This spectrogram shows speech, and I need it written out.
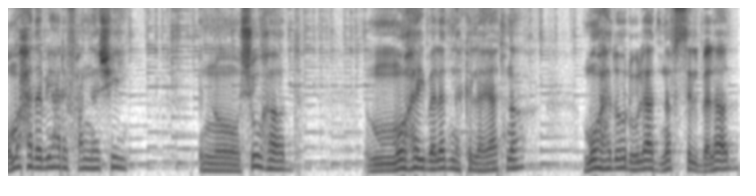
وما حدا بيعرف عنها شي. إنه شو هاد؟ مو هي بلدنا كلياتنا؟ مو هدول ولاد نفس البلد؟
